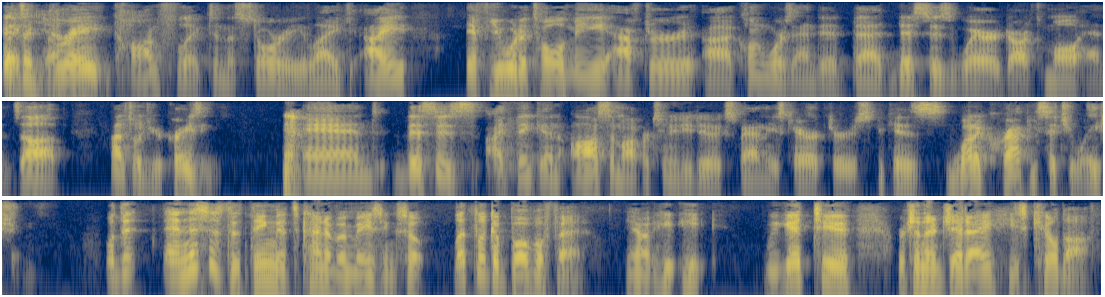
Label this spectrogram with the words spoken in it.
It's a yeah. great conflict in the story. Like I, if you would have told me after uh, Clone Wars ended that this is where Darth Maul ends up, I'd have told you you're crazy. Yeah. And this is, I think, an awesome opportunity to expand these characters because what a crappy situation. Well, th- and this is the thing that's kind of amazing. So let's look at Boba Fett. You know, he, he we get to Return of the Jedi, he's killed off.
